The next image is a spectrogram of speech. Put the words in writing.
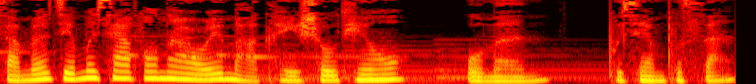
扫描节目下方的二维码可以收听哦，我们不见不散。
